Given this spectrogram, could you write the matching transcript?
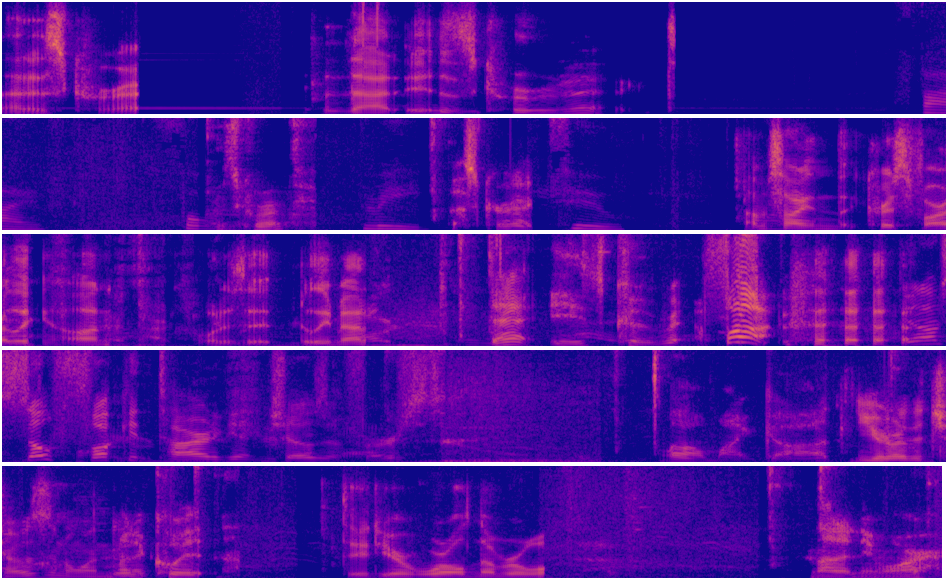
That is correct. That is correct. Five, four, That's correct. three, That's correct. two. I'm talking to Chris Farley on what is it, Billy Madison? That is correct. Fuck! Dude, I'm so fucking tired of getting chosen first. Oh my god. You're the chosen one, I'm gonna quit. Dude, you're world number one. Not anymore.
